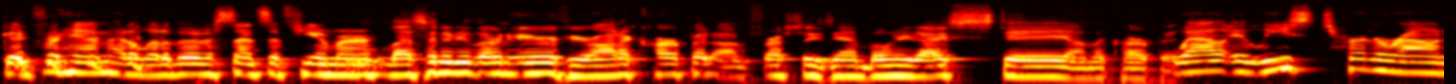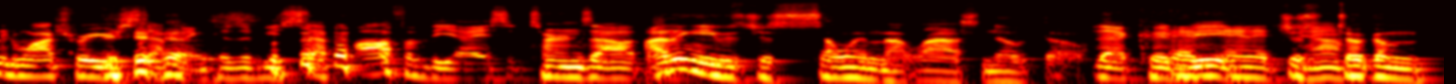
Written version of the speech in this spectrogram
good for him. had a little bit of a sense of humor. Lesson to be learned here: if you're on a carpet on freshly zambonied ice, stay on the carpet. Well, at least turn around and watch where you're stepping, Yes. because if you step off of the ice, it turns out I think he was just selling that last note though. that could and, be, and it just yeah. took him.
